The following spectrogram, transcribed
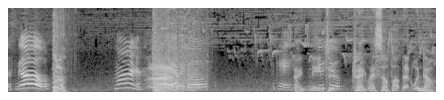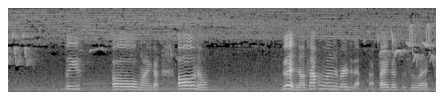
Let's go. Come on. There we go. Okay. I need Shoo, to drag myself out that window. Please. Oh my god. Oh no. Good. Now tap on one of the birds. I got to select.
